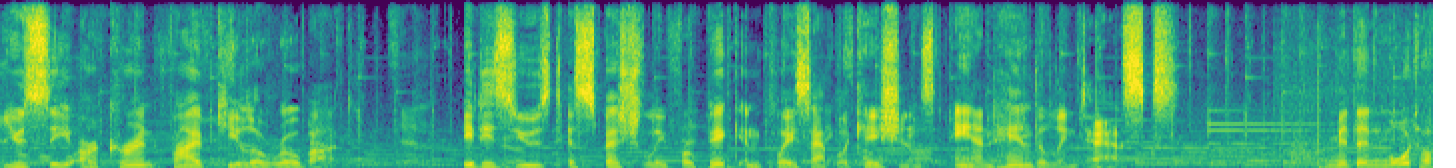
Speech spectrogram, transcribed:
you see our current 5 kilo robot. It is used especially for pick and place applications and handling tasks. With motor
